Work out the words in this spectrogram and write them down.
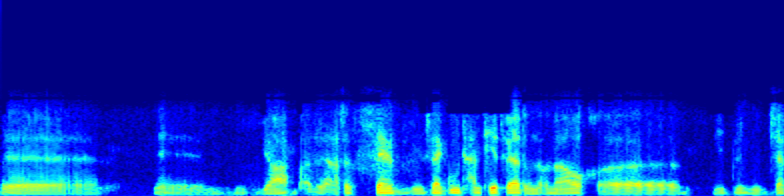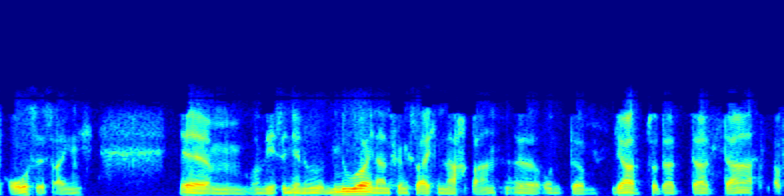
äh, äh, ja, also, also sehr, sehr gut hantiert wird und, und auch äh, sehr groß ist eigentlich. Ähm, und wir sind ja nur, nur in Anführungszeichen Nachbarn. Äh, und ähm, ja, so da, da, da auf,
